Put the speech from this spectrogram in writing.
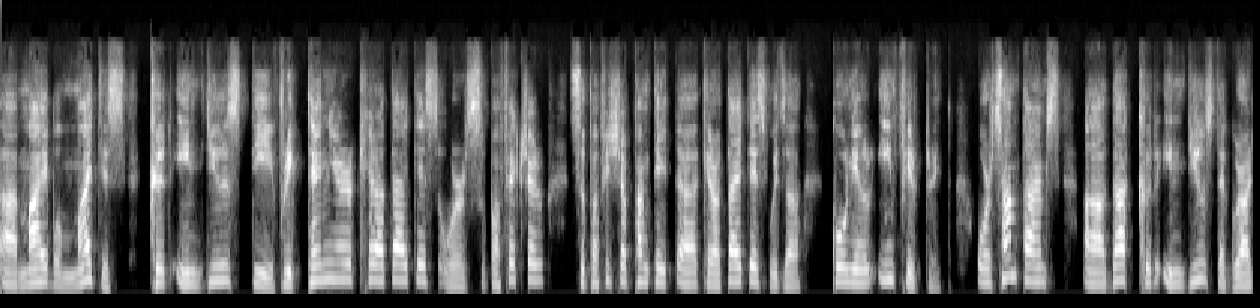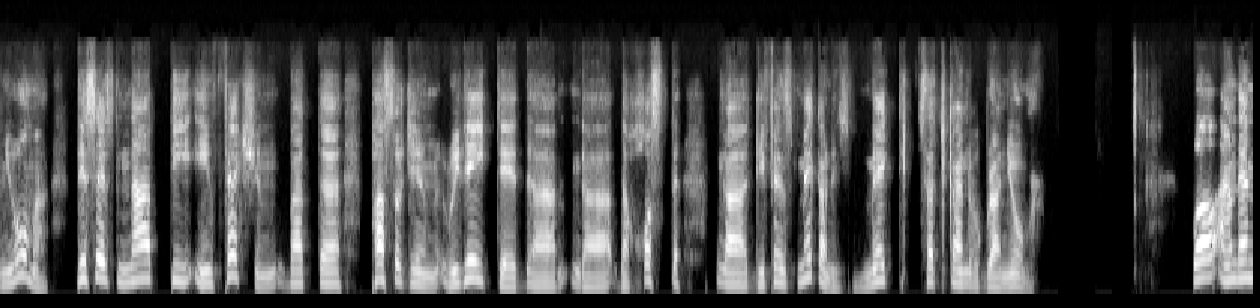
uh, meibomitis could induce the phlyctenular keratitis or superficial, superficial punctate keratitis with a corneal infiltrate, or sometimes uh, that could induce the granuloma. This is not the infection, but the pathogen related, uh, the, the host uh, defense mechanism make such kind of granuloma. Well, and then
